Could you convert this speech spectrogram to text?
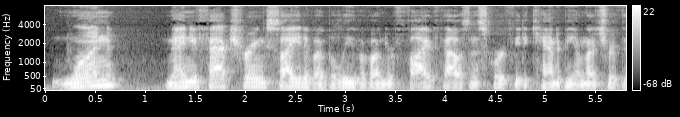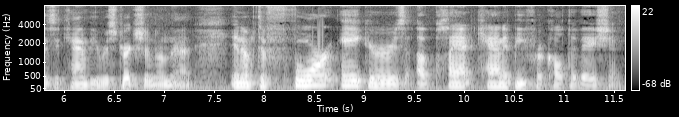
one manufacturing site of, I believe, of under 5,000 square feet of canopy. I'm not sure if there's a canopy restriction on that. And up to four acres of plant canopy for cultivation.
